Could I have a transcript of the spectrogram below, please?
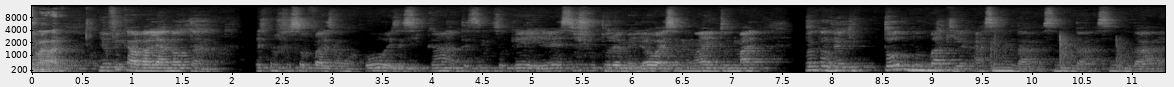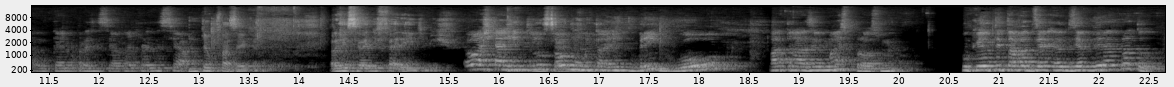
trabalho. Claro. E eu ficava ali anotando. Esse professor faz alguma coisa, esse canta, esse não sei o quê, essa estrutura é melhor, essa não é e tudo mais. Só que eu vi que todo mundo batia. Assim não dá, assim não dá, assim não dá. Eu quero presencial, eu quero presencial. Não tem o que fazer, cara. Presencial é diferente, bicho. Eu acho que a gente lutou é muito, a gente brigou para trazer o mais próximo, né? Porque eu tentava dizer, eu dizia direto para tu.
